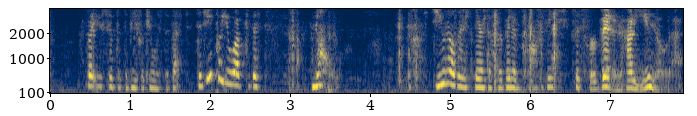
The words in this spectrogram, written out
I thought you said that the Beaver King was the best. Did he put you up to this? No. Do you know there's, there's a forbidden prophecy? If it's forbidden, how do you know that?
